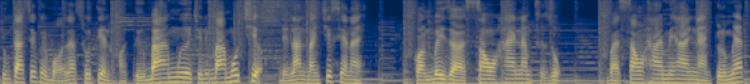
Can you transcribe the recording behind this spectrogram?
chúng ta sẽ phải bỏ ra số tiền khoảng từ 30 cho đến 31 triệu để lăn bánh chiếc xe này. Còn bây giờ sau 2 năm sử dụng và sau 22.000 km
